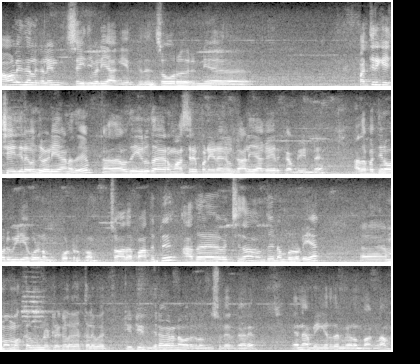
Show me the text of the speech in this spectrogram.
நாளிதழ்களில் செய்தி வெளியாகி இருக்குது. ஸோ ஒரு பத்திரிகை செய்தியில் வந்து வெளியானது. அதாவது இருபதாயிரம் ஆசிரியர் பணியிடங்கள் காலியாக இருக்குது அப்படின்ட்டு. அதை பற்றின ஒரு வீடியோ கூட நம்ம போட்டிருக்கோம். ஸோ அதை பார்த்துட்டு அதை வச்சு தான் வந்து நம்மளுடைய அம்மா மக்கள் முன்னேற்ற கழக தலைவர் டிடி தினகரன் அவர்கள் வந்து சொல்லியிருக்காரு. என்ன அப்படிங்கிறத மேலும் பார்க்கலாம்.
